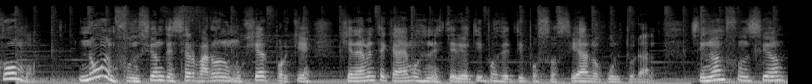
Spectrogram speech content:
¿Cómo? No en función de ser varón o mujer, porque generalmente caemos en estereotipos de tipo social o cultural, sino en función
